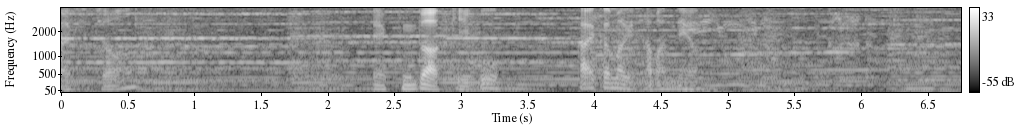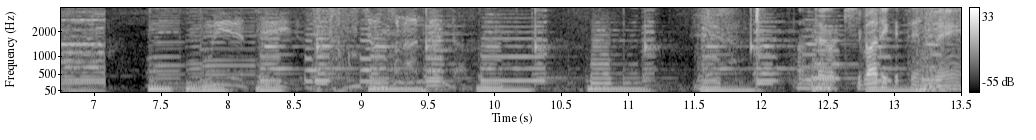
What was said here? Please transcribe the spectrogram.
나이스죠 네 궁도 아끼고 깔끔하게 잡았네요. 상대가 기발이기 때문에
